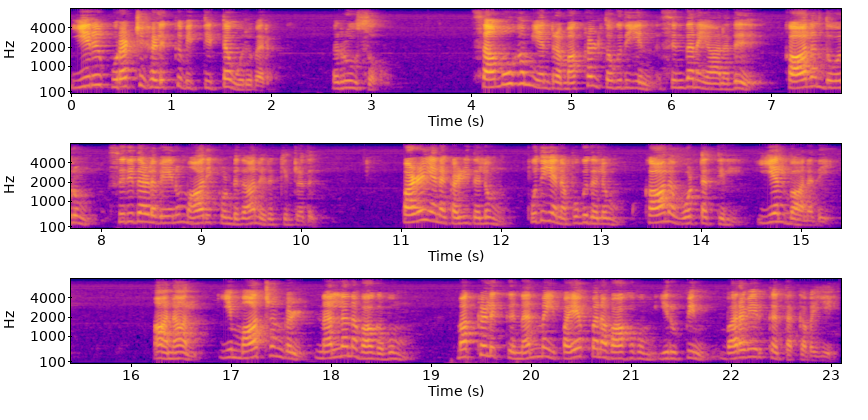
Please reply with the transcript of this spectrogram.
இரு புரட்சிகளுக்கு வித்திட்ட ஒருவர் ரூசோ. சமூகம் என்ற மக்கள் தொகுதியின் சிந்தனையானது காலந்தோறும் சிறிதளவேனும் மாறிக்கொண்டுதான் இருக்கின்றது. பழையன கழிதலும் புதியன புகுதலும் கால ஓட்டத்தில் இயல்பானதே. ஆனால் இம்மாற்றங்கள் நல்லனவாகவும் மக்களுக்கு நன்மை பயப்பனவாகவும் இருப்பின் வரவேற்கத்தக்கவையே.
